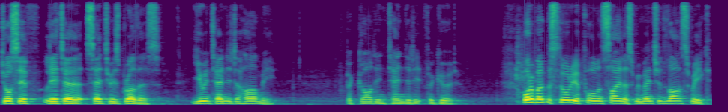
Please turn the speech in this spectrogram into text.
Joseph later said to his brothers, You intended to harm me, but God intended it for good. What about the story of Paul and Silas? We mentioned last week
